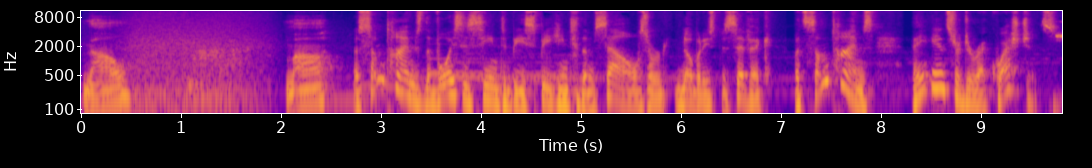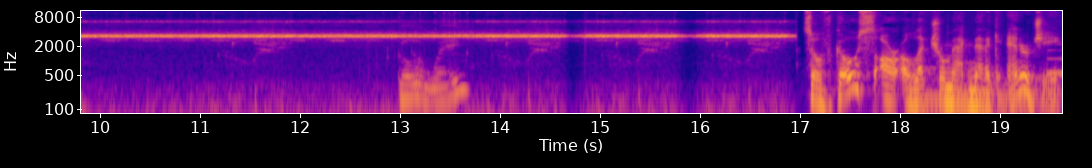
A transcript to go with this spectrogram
Now? Ma? Now, sometimes the voices seem to be speaking to themselves or nobody specific, but sometimes they answer direct questions. Go away? So if ghosts are electromagnetic energy,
